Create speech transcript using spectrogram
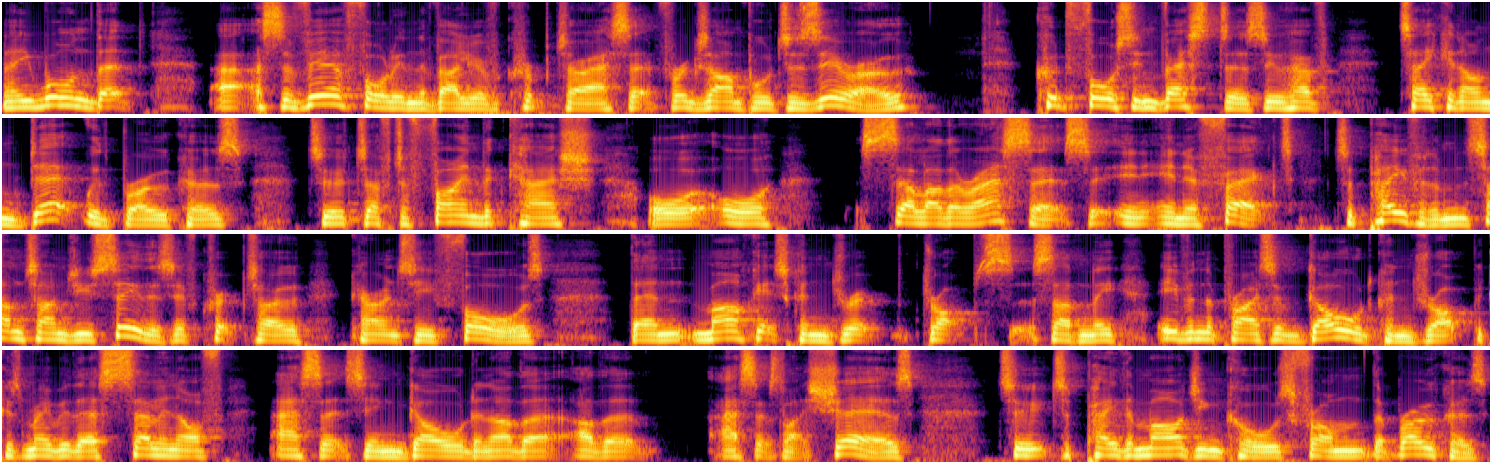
Now he warned that uh, a severe fall in the value of a crypto asset, for example, to zero, could force investors who have taken on debt with brokers to, to have to find the cash or or sell other assets in, in effect to pay for them. And sometimes you see this if cryptocurrency falls, then markets can drip, drop suddenly. Even the price of gold can drop because maybe they're selling off assets in gold and other other assets like shares to, to pay the margin calls from the brokers.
